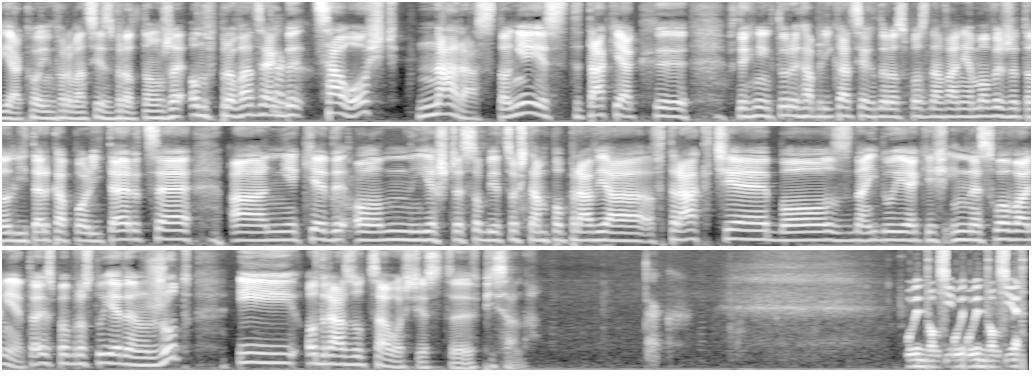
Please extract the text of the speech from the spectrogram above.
jako informację zwrotną, że on wprowadza jakby Tak. całość naraz. To nie jest tak jak w tych niektórych aplikacjach do rozpoznawania mowy, że to literka po literce, a niekiedy on jeszcze sobie coś tam poprawia w trakcie, bo znajduje jakieś inne słowa. Nie, to jest po prostu jeden rzut i od razu całość jest wpisana. Windows. Windows 1.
